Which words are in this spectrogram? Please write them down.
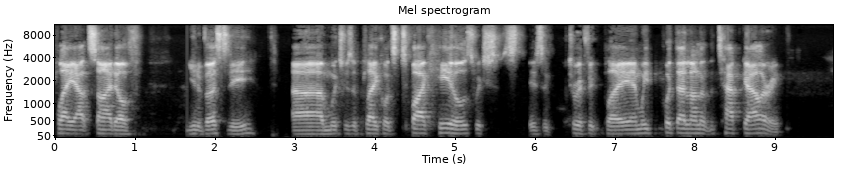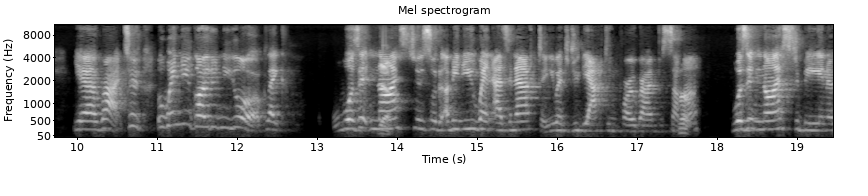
play outside of university, um, which was a play called Spike Heels, which is a terrific play, and we put that on at the Tap Gallery. Yeah, right. So, but when you go to New York, like, was it nice to sort of? I mean, you went as an actor. You went to do the acting program for summer. Right. Was it nice to be in a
